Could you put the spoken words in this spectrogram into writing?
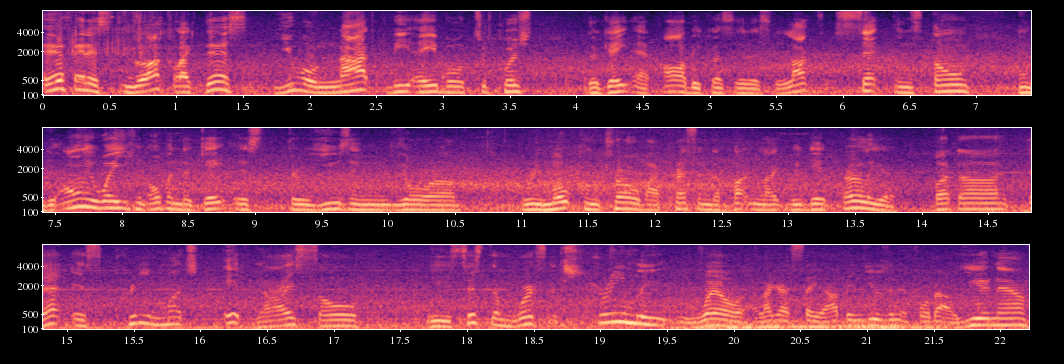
if it is locked like this you will not be able to push the gate at all because it is locked set in stone and the only way you can open the gate is through using your remote control by pressing the button like we did earlier. But uh, that is pretty much it guys. So the system works extremely well. Like I say I've been using it for about a year now.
